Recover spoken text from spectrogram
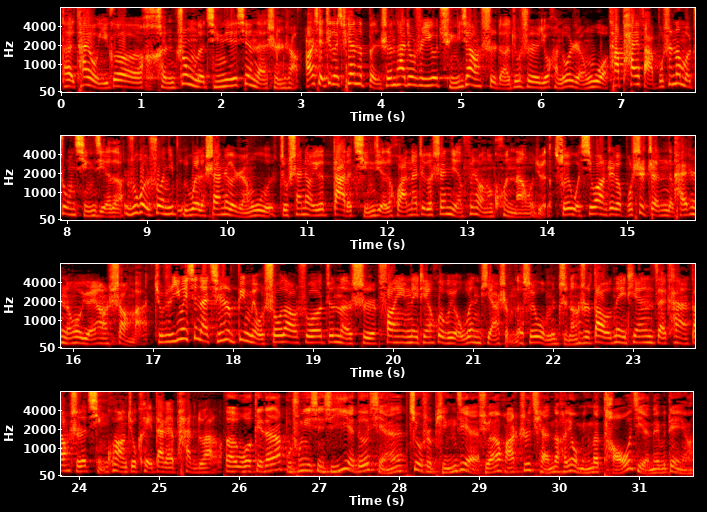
他他有一个很重的情节线在身身上，而且这个片子本身它就是一个群像式的，就是有很多人物，它拍法不是那么重情节的。如果说你为了删这个人物就删掉一个大的情节的话，那这个删减非常的困难，我觉得。所以我希望这个不是真的，还是能够原样上吧。就是因为现在其实并没有收到说真的是放映那天会不会有问题啊什么的，所以我们只能是到那天再看当时的情况，就可以大概判断了。呃，我给大家补充一个信息，叶德娴就是凭借许鞍华之前的很有名的《桃姐》那部电影，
